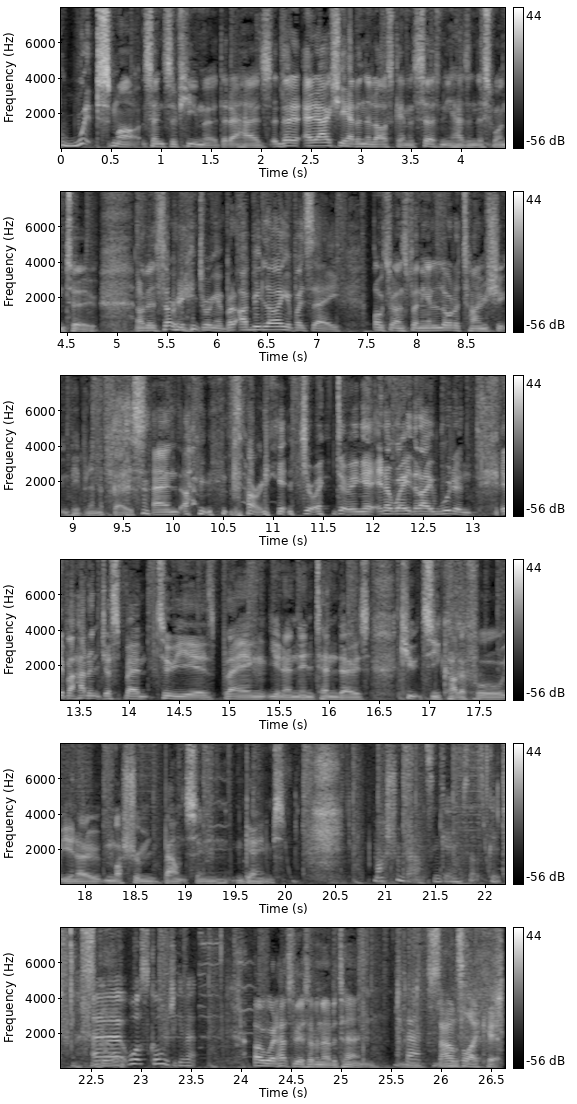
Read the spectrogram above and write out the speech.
whip smart sense of humour that it has. That it actually had in the last game, and certainly has in this one too. And I've been thoroughly enjoying it. But I'd be lying if I say ultimately I'm spending a lot of time shooting people in the face, and I'm thoroughly enjoying doing it in a way that I wouldn't if I hadn't just spent two years playing, you know, Nintendo's cutesy, colourful, you know, mushroom bouncing games. Mushroom bouncing so that's good. Uh, what score would you give it? Oh, well, it has to be a seven out of ten. Fair. Sounds like it.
